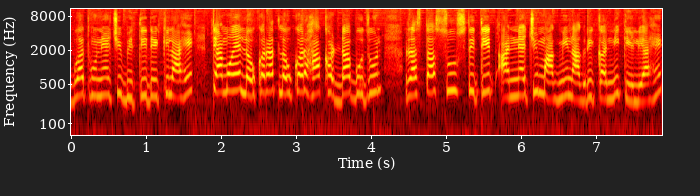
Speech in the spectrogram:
अपघात होण्याची भीती देखील आहे. त्यामुळे लवकरात लवकर हा खड्डा बुजून रस्ता सुस्थितीत आणण्याची मागणी नागरिकांनी केली आहे.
